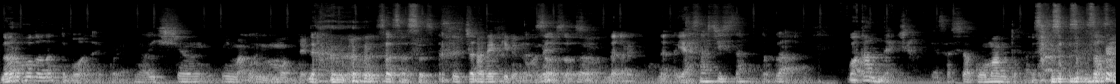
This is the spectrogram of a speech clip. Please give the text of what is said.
なるほどなって思わないこれ。まあ、一瞬、今思ってる。そうそうそうそう。数値化できるのはね。そうそうそう。だから、なんか優しさとか、わかんないじゃん優しさ5万とかね。そうそうそうそう。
